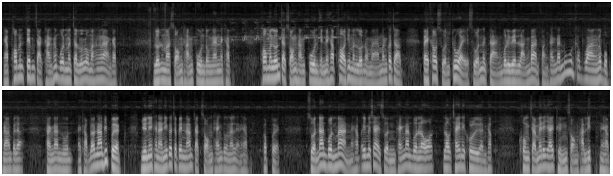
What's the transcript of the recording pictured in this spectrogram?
นะครับพอมันเต็มจากถังข้างบนมันจะล้นลงมาข้างล่างครับล้นมาสองถังปูนตรงนั้นนะครับ พอมันล้นจากสองถังปูนเห็นไหมครับท่อที่มันล้นออกมา มันก็จะไปเข้าสวนกล้วยสวนต่างๆ บริเวณหลังบ้านฝั่งทางด้านนู้นครับวางระบบน้ำไปแล้วทางด้านนู้นนะครับแล้วน้ำที่เปิดอยู่ในขณะนี้ก็จะเป็นน้ำจากสองแทงตรงนั้นแหละนะครับ ก็เปิดส่วนด้านบนบ้านนะครับเอ้ไม่ใช่ส่วนแทงด้านบนเราเราใช้ในครัวเรือนครับ คงจะไม่ได้ใช้ถึง 2,000 ลิตรนะครับ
